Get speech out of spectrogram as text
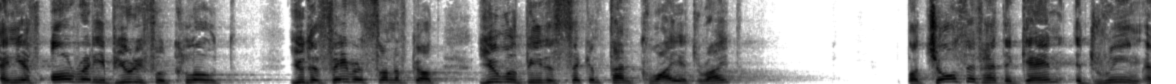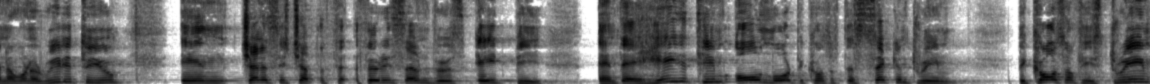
and you have already beautiful clothes, you're the favorite son of God, you will be the second time quiet, right? But Joseph had again a dream, and I want to read it to you in Genesis chapter 37, verse 8b. And they hated him all more because of the second dream, because of his dream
